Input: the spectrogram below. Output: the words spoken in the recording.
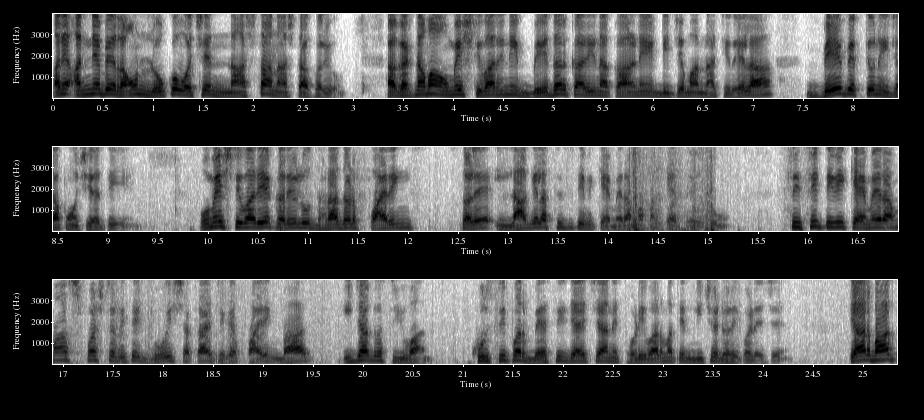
અને અન્ય બે રાઉન્ડ લોકો વચ્ચે નાચતા નાચતા કર્યું. આ ઘટનામાં ઉમેશ તિવારીની બેદરકારીના કારણે ડીજેમાં નાચી રહેલા બે વ્યક્તિઓને ઈજા પહોંચી હતી. ઉમેશ તિવારીએ કરેલું ધડાધડ ફાયરિંગ સ્થળે લાગેલા સીસીટીવી કેમેરામાં પણ કેદ થયું હતું. સીસીટીવી કેમેરામાં સ્પષ્ટ રીતે જોઈ શકાય છે કે ફાયરિંગ બાદ ઈજાગ્રસ્ત યુવાન ખુરશી પર બેસી જાય છે અને થોડી વારમાં તે નીચે ઢળી પડે છે. ત્યારબાદ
